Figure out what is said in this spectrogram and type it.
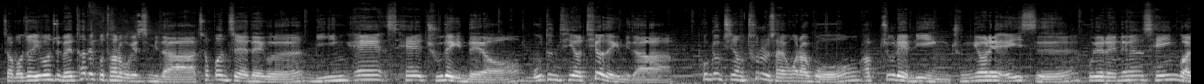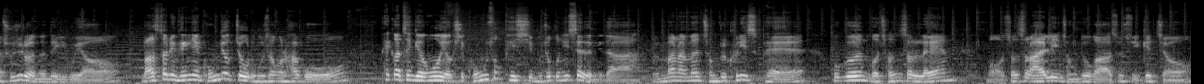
자, 먼저 이번 주 메타 덱부터 알아보겠습니다. 첫 번째 덱은 밍의 새 주 덱인데요. 모든 티어 티어 덱입니다. 포격 진영 2를 사용을 하고 앞줄에 밍, 중열에 에이스, 후열에는 세인과 주주를 얻는 덱이고요. 마스터링 굉장히 공격적으로 구성을 하고 팩 같은 경우 역시 공속 펫이 무조건 있어야 됩니다. 웬만하면 전불 크리스 펫 혹은 뭐 전설 렌, 뭐 전설 아일린 정도가 쓸 수 있겠죠.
